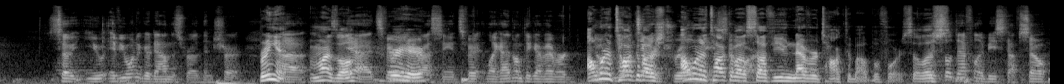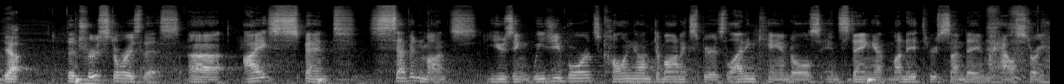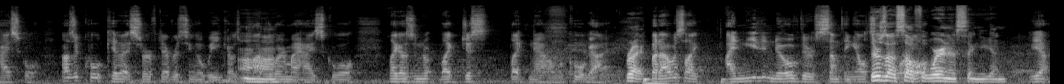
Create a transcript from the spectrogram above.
So you, if you want to go down this road, then sure. Bring it. Uh, Might as well. Yeah, it's very interesting. It's very like I don't think I've ever. I no- want to no talk about. I want to talk so about hard. stuff you've never talked about before. So let's. This will definitely be stuff. So yeah. The true story is this: uh, I spent seven months using Ouija boards, calling on demonic spirits, lighting candles, and staying up Monday through Sunday in my house during high school. I was a cool kid. I surfed every single week. I was Uh-huh. popular in my high school. Like I was like just like now, I'm a cool guy. Right. But I was like, I need to know if there's something else. There's in the a self awareness thing again. Yeah.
